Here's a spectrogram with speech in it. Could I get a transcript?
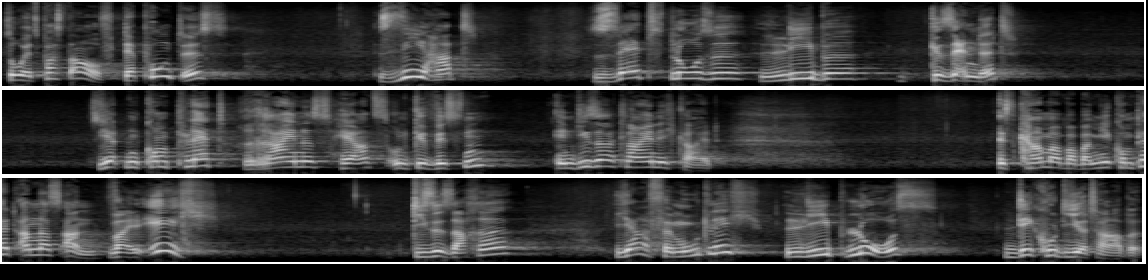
So, jetzt passt auf. Der Punkt ist, Sie hat selbstlose Liebe gesendet. Sie hat ein komplett reines Herz und Gewissen in dieser Kleinigkeit. Es kam aber bei mir komplett anders an, weil ich diese Sache, ja, vermutlich lieblos dekodiert habe.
